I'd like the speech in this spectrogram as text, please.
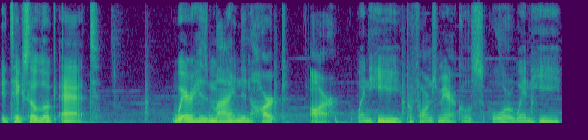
it takes a look at where his mind and heart are when he performs miracles or when he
